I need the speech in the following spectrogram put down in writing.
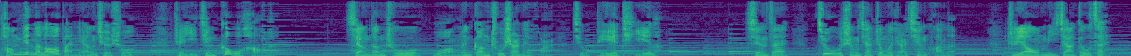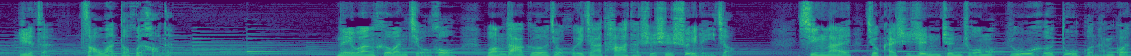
旁边的老板娘却说：“这已经够好了。想当初我们刚出事那会儿，就别提了。现在就剩下这么点欠款了，只要我们一家都在，日子早晚都会好的。”那晚喝完酒后，王大哥就回家踏踏实实睡了一觉，醒来就开始认真琢磨如何渡过难关。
